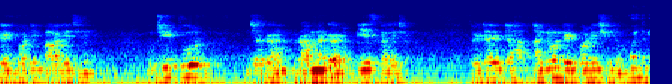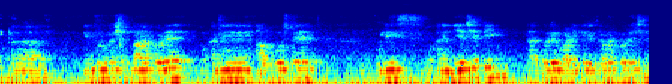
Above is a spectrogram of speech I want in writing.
ডেড বডি পাওয়া গেছে উজিরপুর জায়গা রামনগর পিএস কলেজ তো এটা একটা আননোন ডেড বডি ছিল। ইনফরমেশন পাওয়ার পরে ওখানে আউটপোস্টের পুলিশ ওখানে গিয়েছে টিম তারপরে বডিকে রিকভার করেছে।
